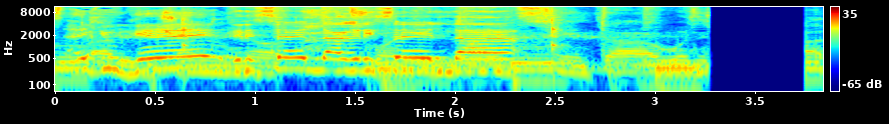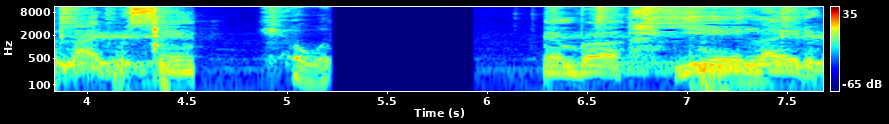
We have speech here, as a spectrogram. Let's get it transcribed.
Thank you, gang. Grisela, Grisela. Same wasn't like what seemed, Yo, what, bro. Yeah, later.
